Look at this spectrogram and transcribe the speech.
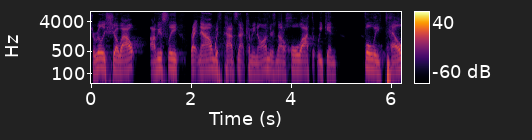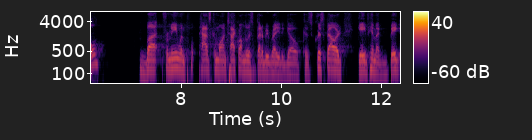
to really show out. Obviously, right now with Pats not coming on, there's not a whole lot that we can fully tell. But for me, when Pats come on, Tyquan Lewis better be ready to go because Chris Ballard gave him a big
